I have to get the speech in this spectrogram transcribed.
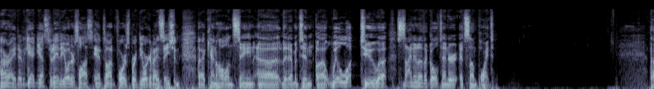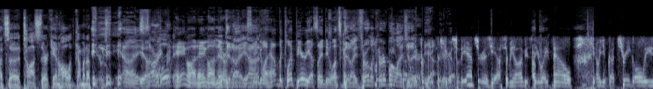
all right, and again, yesterday the Oilers lost Anton Forsberg. The organization, uh, Ken Holland, saying uh, that Edmonton uh, will look to uh, sign another goaltender at some point. That's a toss there. Ken Holland coming up here. yeah, yeah. Sorry, oh, hang on, hang on. There. Did I? I say, uh, do I have the clip here? Yes, I do. Let's go. Did I throw the curveball at you there? Yeah. So the answer is yes. I mean, obviously, Okay. right now, you know, you've got three goalies.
